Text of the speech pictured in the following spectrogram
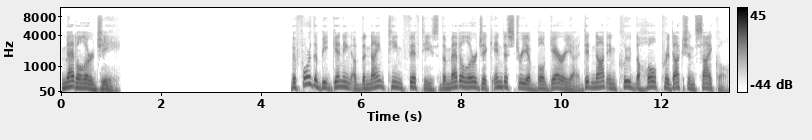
Metallurgy Before the beginning of the 1950s the metallurgic industry of Bulgaria did not include the whole production cycle,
